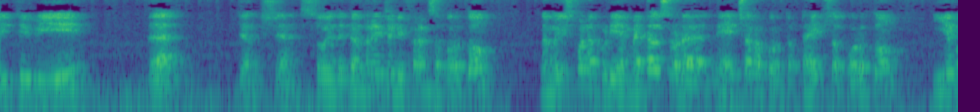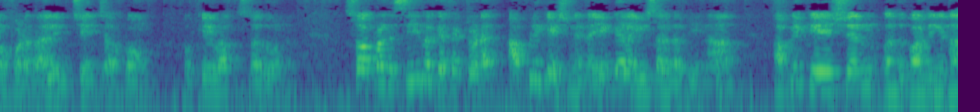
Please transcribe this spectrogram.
Between the junctions. So இந்த temperature difference பொறுத்தும் நம்ம யூஸ் பண்ணக்கூடிய மெட்டல்ஸோட நேச்சரை பொறுத்தும் டைப்ஸை பொறுத்தும் EMF ஓட வேல்யூ சேஞ்ச் ஆகும். ஓகேவா சோ அது ஒண்ணு. சோ அப்புறம் இந்த சீபக் எஃபெக்டோட அப்ளிகேஷன் என்ன? எங்க எல்லாம் யூஸ் ஆகுது அப்படின்னா அப்ளிகேஷன் வந்து பாத்தீங்கன்னா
